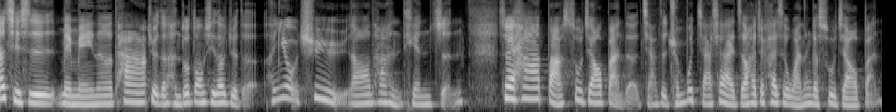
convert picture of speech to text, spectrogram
那其实妹妹呢，她觉得很多东西都觉得很有趣，然后她很天真，所以她把塑胶板的夹子全部夹下来之后，她就开始玩那个塑胶板。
